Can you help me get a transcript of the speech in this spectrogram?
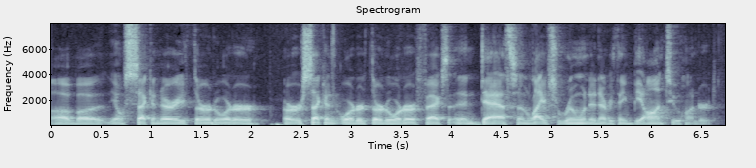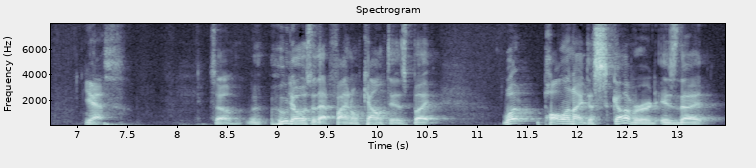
of uh, you know, secondary, third order, or second order, third order effects and deaths and lives ruined and everything beyond 200. Yes. So who knows what that final count is? But what Paul and I discovered is that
